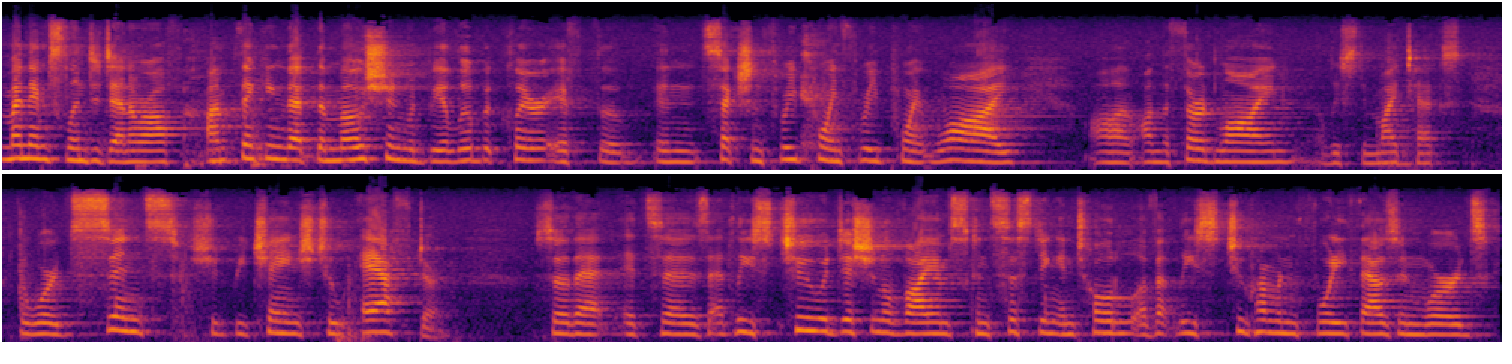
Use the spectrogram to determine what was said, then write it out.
my name's Linda Deneroff. I'm thinking that the motion would be a little bit clearer if the, in section 3.3.y, uh, on the third line, at least in my text, the word since should be changed to after, so that it says at least two additional volumes consisting in total of at least 240,000 words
